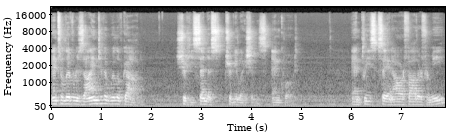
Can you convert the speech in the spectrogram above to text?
and to live resigned to the will of God, should he send us tribulations. End quote. And please say an Our Father for me,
